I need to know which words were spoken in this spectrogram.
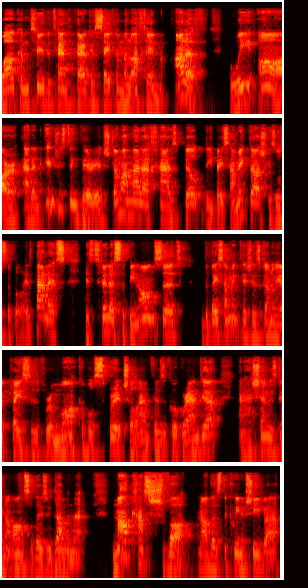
Welcome to the 10th perek of Sefer Malachim Aleph. We are at an interesting period. Shlomo Melech has built the Beis Hamikdash. He's also built his palace. His tefillahs have been answered. The Beis Hamikdash is going to be a place of remarkable spiritual and physical grandeur, and Hashem is going to answer those who daven there. Malkas Shva, and others, the Queen of Sheba,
